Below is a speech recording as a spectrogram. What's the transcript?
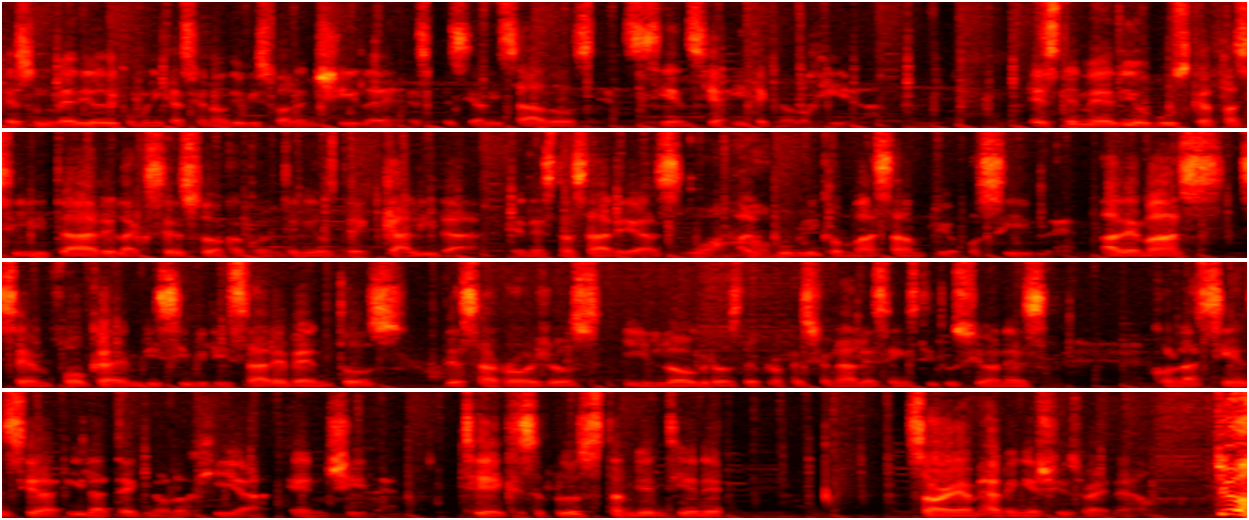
es un medio de comunicación audiovisual en Chile especializados en ciencia y tecnología. Este medio busca facilitar el acceso a contenidos de calidad en estas áreas al público más amplio posible. Además, se enfoca en visibilizar eventos, desarrollos y logros de profesionales e instituciones con la ciencia y la tecnología en Chile. TX Plus también tiene Sorry, I'm having issues right now. Yo.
